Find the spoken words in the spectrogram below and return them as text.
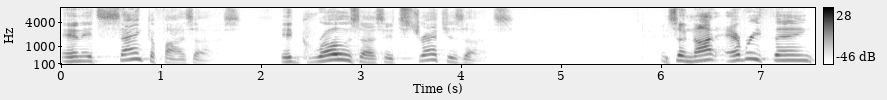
and it sanctifies us. It grows us, it stretches us. And so, not everything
